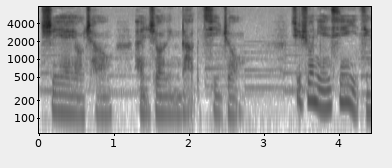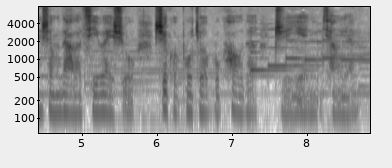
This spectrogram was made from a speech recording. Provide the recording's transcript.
事业有成，很受领导的器重。据说年薪已经升到了七位数，是个不折不扣的职业女强人。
